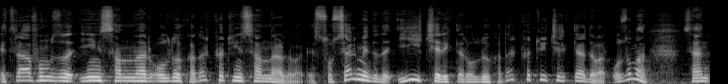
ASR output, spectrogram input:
etrafımızda iyi insanlar olduğu kadar kötü insanlar da var. E sosyal medyada iyi içerikler olduğu kadar kötü içerikler de var. O zaman sen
